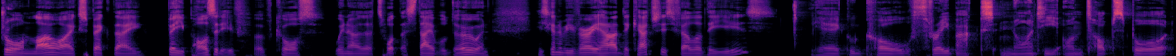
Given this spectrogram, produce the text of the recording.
drawn low. I expect they be positive. Of course, we know that's what the stable do, and he's going to be very hard to catch. This fella, the years. Yeah, good call. Three bucks ninety on Top Sport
